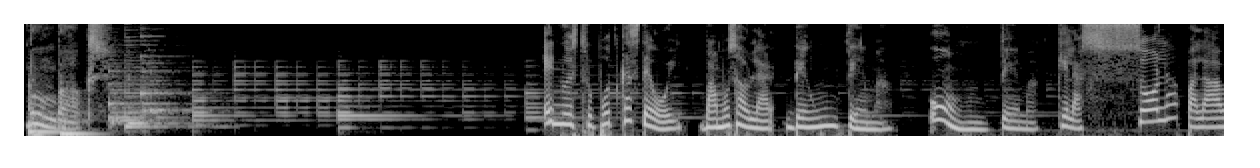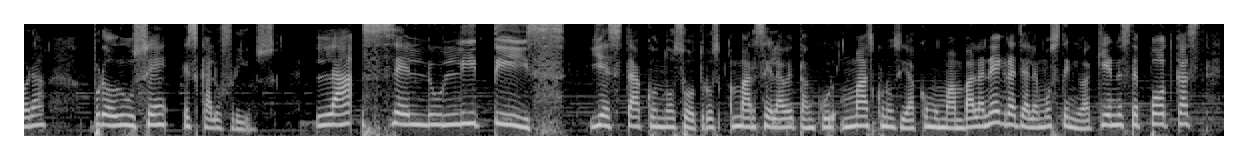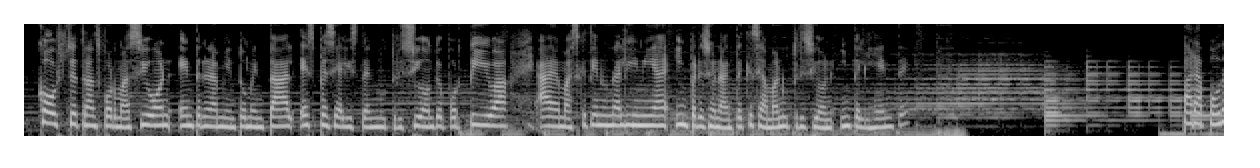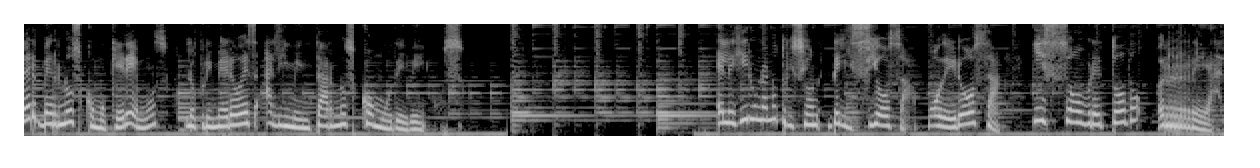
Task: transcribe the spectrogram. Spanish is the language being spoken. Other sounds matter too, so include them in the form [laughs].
Boombox. En nuestro podcast de hoy vamos a hablar de un tema, un tema que la sola palabra produce escalofríos. La celulitis. Y está con nosotros Marcela Betancourt, más conocida como Mamba la Negra. Ya la hemos tenido aquí en este podcast. Coach de transformación, entrenamiento mental, especialista en nutrición deportiva. Además que tiene una línea impresionante que se llama Nutrición Inteligente. Para poder vernos como queremos, lo primero es alimentarnos como debemos. Elegir una nutrición deliciosa, poderosa y sobre todo real.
